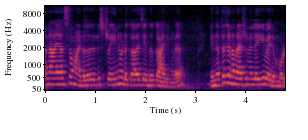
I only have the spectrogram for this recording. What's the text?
അനായാസമായിട്ട് അതായത് ഒരു സ്ട്രെയിനും എടുക്കാതെ ചെയ്ത കാര്യങ്ങൾ ഇന്നത്തെ ജനറേഷനിലേക്ക് വരുമ്പോൾ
